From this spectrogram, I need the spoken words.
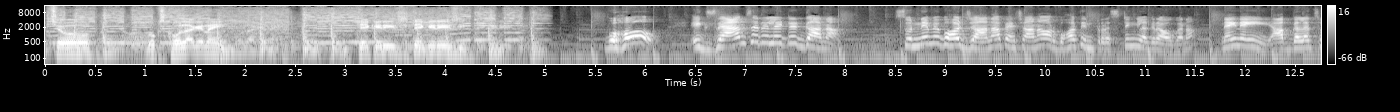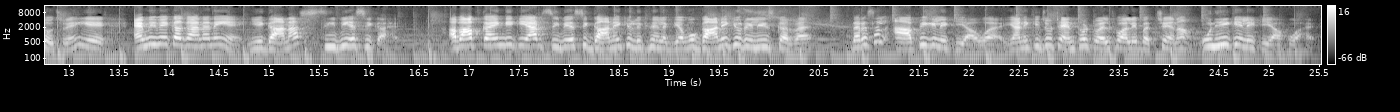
बच्चों बुक्स खोला के नहीं? Take it easy take it easy वो एग्ज़ाम से रिलेटेड गाना। सुनने में बहुत जाना, पहचाना और बहुत इंटरेस्टिंग लग रहा होगा ना? नहीं नहीं, आप गलत सोच रहे हैं। ये एम का गाना नहीं है, ये गाना सीबीएसई का है। अब आप कहेंगे कि यार सीबीएसई गाने क्यों लिखने लग गया? वो गाने क्यों रिलीज़ कर रहा है? दरअसल आप ही के लिए किया हुआ है। यानी कि जो टेंथ और ट्वेल्थ वाले बच्चे हैं ना, उन्हीं के लिए किया हुआ है।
